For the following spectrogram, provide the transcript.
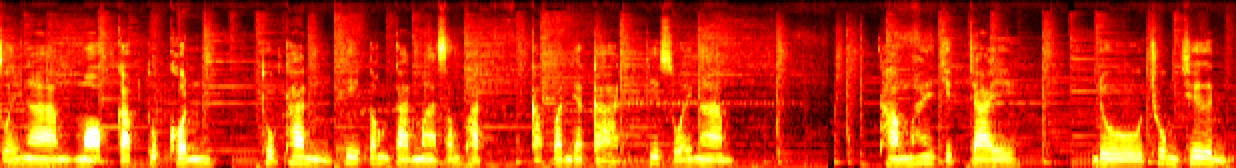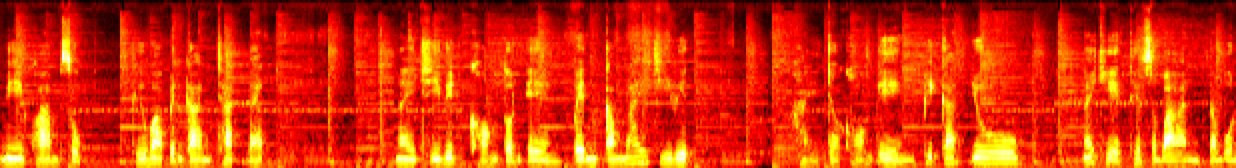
สวยงามเหมาะกับทุกคนทุกท่านที่ต้องการมาสัมผัสกับบรรยากาศที่สวยงามทำให้จิตใจ ดูชุ่มชื่นมีความสุข ถือว่าเป็นการชัดแบตในชีวิตของตนเองเป็นกำไรชีวิต ให้เจ้าของเองพิกัดอยู่ในเขตเทศบาลตำบล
